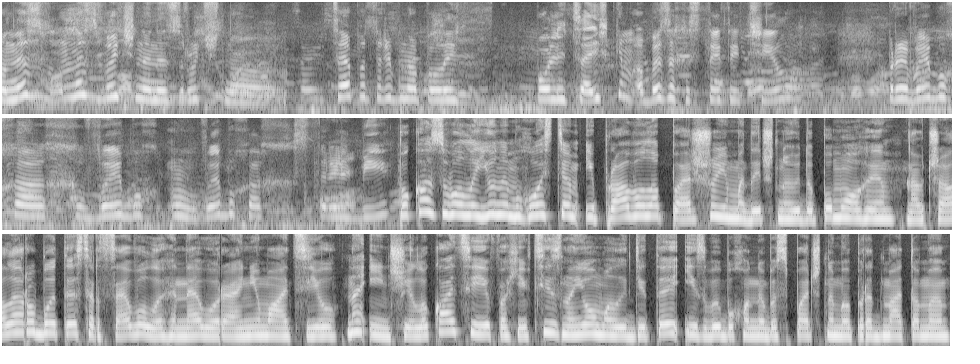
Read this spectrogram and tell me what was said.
нез- незвично, незручно. Це потрібно поли- поліцейським, аби захистити тіло при вибухах, вибух, ну, вибухах, стрільбі. Показували юним гостям і правила першої медичної допомоги. Навчали робити серцево-легеневу реанімацію. На іншій локації фахівці знайомили дітей із вибухонебезпечними предметами.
